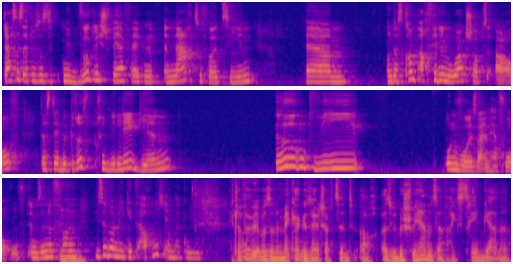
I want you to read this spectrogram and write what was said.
das ist etwas, was mir wirklich schwerfällt nachzuvollziehen. Ähm, und das kommt auch viel in Workshops auf, dass der Begriff Privilegien irgendwie Unwohlsein hervorruft. Im Sinne von, mhm. wieso bei mir geht es auch nicht immer gut. Ich glaube, weil wir aber so eine Meckergesellschaft sind auch. Also wir beschweren uns einfach extrem gerne,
